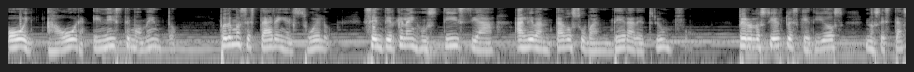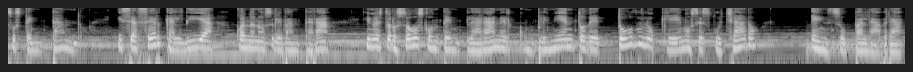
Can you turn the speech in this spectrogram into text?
Hoy, ahora, en este momento, podemos estar en el suelo, sentir que la injusticia ha levantado su bandera de triunfo. Pero lo cierto es que Dios nos está sustentando y se acerca el día cuando nos levantará y nuestros ojos contemplarán el cumplimiento de todo lo que hemos escuchado en su palabra.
